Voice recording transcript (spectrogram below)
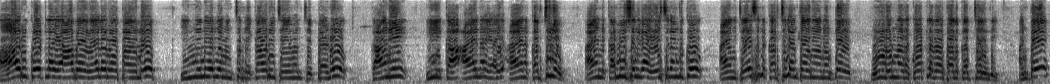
ఆరు కోట్ల యాభై వేల రూపాయలు ఇంజనీర్ల నుంచి రికవరీ చేయమని చెప్పాడు. కానీ ఈ కా- ఆయన ఆయన ఖర్చులు ఆయన కమిషన్గా వేసినందుకు ఆయన చేసిన ఖర్చులు ఎంత అయినాయంటే మూడున్నర కోట్ల రూపాయలు ఖర్చు అయింది. అంటే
